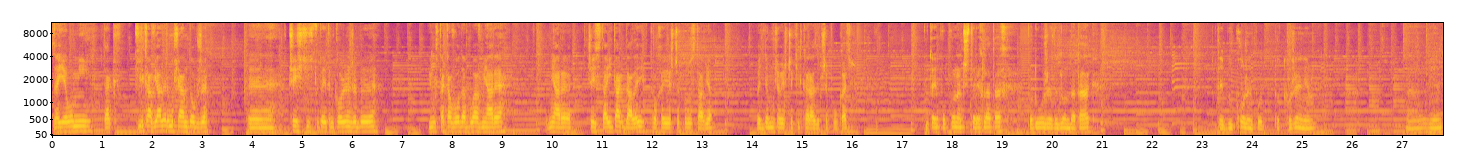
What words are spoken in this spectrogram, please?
zajęło mi tak kilka wiader, musiałem dobrze e, czyścić tutaj ten korzeń, żeby już taka woda była w miarę w miarę czysta i tak dalej. Trochę jeszcze pozostawia. Będę musiał jeszcze kilka razy przepłukać. Tutaj po ponad 4 latach podłoże wygląda tak. Tutaj był korzeń pod, pod korzeniem. E, więc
